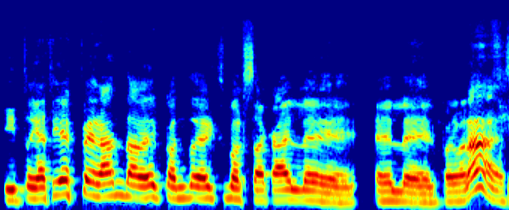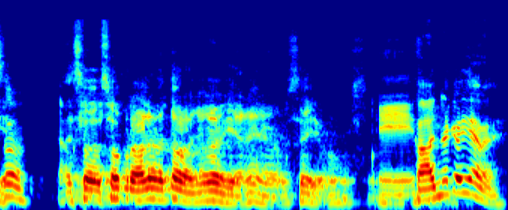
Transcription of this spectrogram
y todavía estoy esperando a ver cuándo Xbox saca el, de- el, el- pero nada, Sí. eso, Eso, eso probablemente el año que viene, no sé yo. No sé. Eh, cada año que viene.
